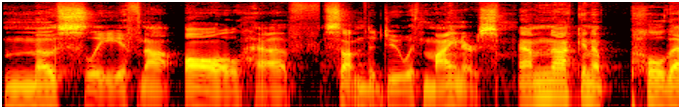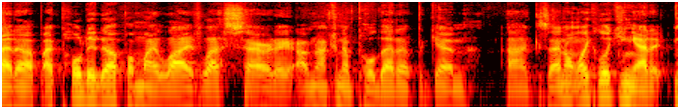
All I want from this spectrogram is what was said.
mostly, if not all, have something to do with minors. I'm not going to pull that up. I pulled it up on my live last Saturday. I'm not going to pull that up again because uh, I don't like looking at it.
